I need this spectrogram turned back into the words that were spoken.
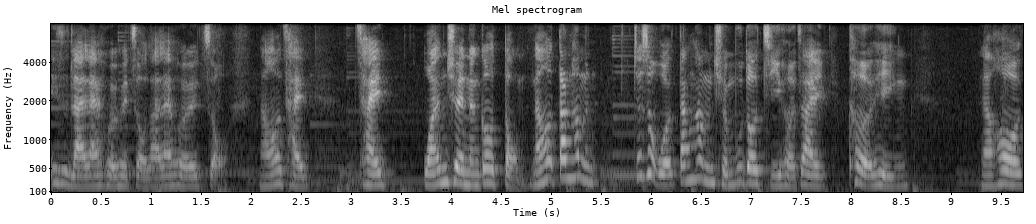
一直来来回回走，来来回回走，然后才才完全能够懂。然后当他们就是我，当他们全部都集合在客厅，然后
